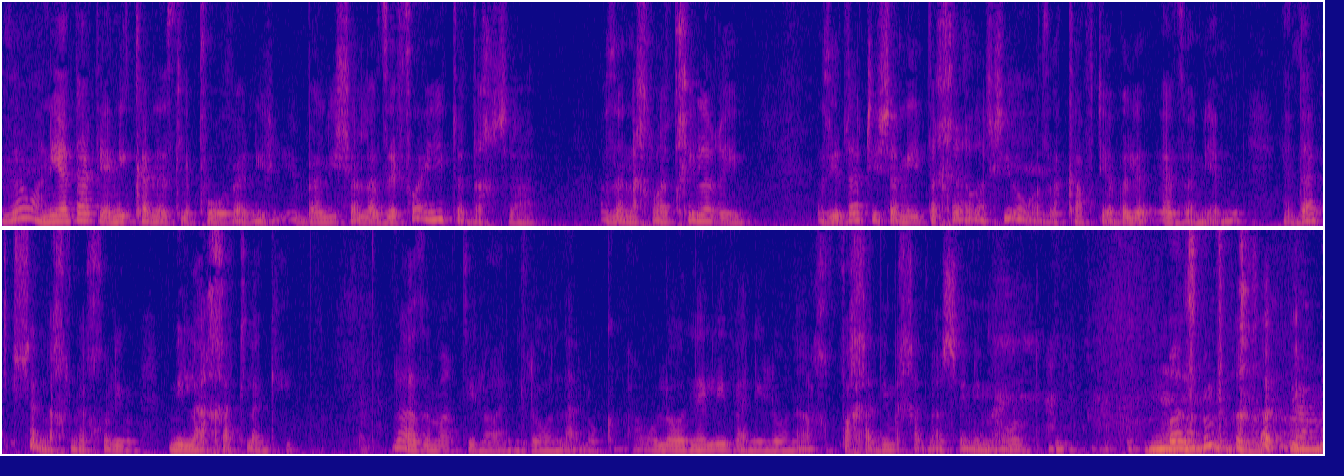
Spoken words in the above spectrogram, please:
זהו, אני ידעתי, אני אכנס לפה, ואני בא לי שאלה, אז איפה היית עד עכשיו? אז אנחנו נתחיל לריב. אז ידעתי שאני אתאחר לשיעור, אז עקבתי, אבל אז אני ידעתי שאנחנו יכולים מילה אחת להגיד. לא, אז אמרתי לו, אני לא עונה לו כבר, הוא לא עונה לי ואני לא עונה, אנחנו מפחדים אחד מהשני מאוד. מה זה מפחדים?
